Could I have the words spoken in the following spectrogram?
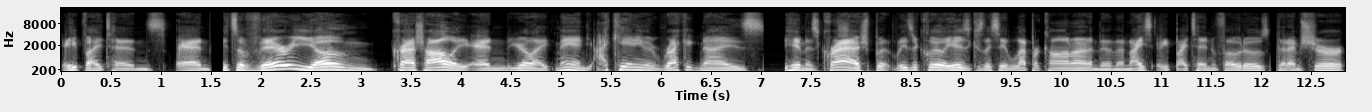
8x10s and it's a very young crash holly and you're like man i can't even recognize him as Crash, but these are clearly his because they say Leprechaun on it, and they're the nice 8x10 photos that I'm sure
